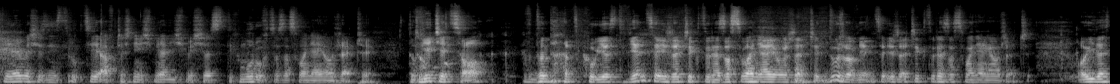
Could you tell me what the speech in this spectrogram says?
śmiejemy się z instrukcji, a wcześniej śmialiśmy się z tych murów, co zasłaniają rzeczy, to, wiecie co? W dodatku jest więcej rzeczy, które zasłaniają rzeczy. Dużo więcej rzeczy, które zasłaniają rzeczy. O ile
